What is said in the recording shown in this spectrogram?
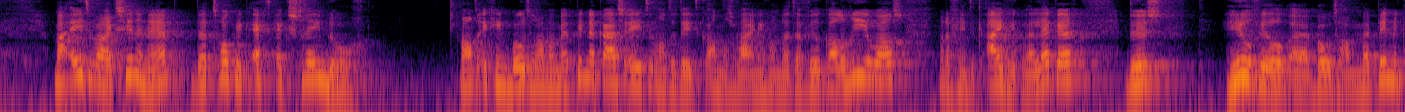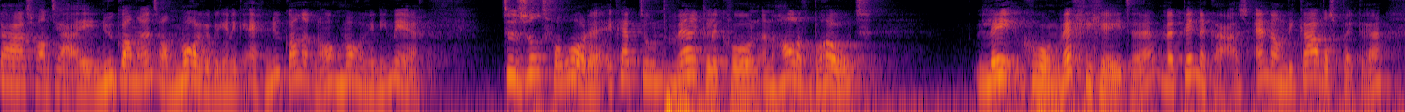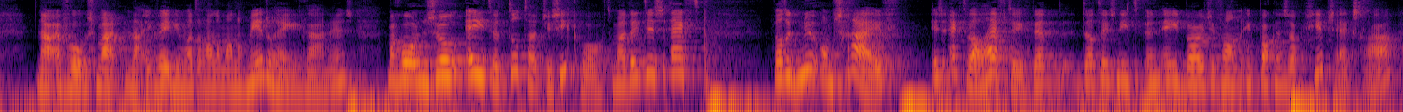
Maar eten waar ik zin in heb, daar trok ik echt extreem door. Want ik ging boterhammen met pindakaas eten, want dat deed ik anders weinig omdat er veel calorieën was. Maar dat vind ik eigenlijk wel lekker. Dus heel veel uh, boterhammen met pindakaas, want ja, nu kan het, want morgen begin ik echt, nu kan het nog, morgen niet meer. Te zot voor woorden. Ik heb toen werkelijk gewoon een half brood gewoon weggegeten met pindakaas en dan die kabelspekken. Nou, en volgens mij, nou, ik weet niet wat er allemaal nog meer doorheen gegaan is. Maar gewoon zo eten totdat je ziek wordt. Maar dit is echt, wat ik nu omschrijf, is echt wel heftig. Dat, dat is niet een eetbuitje van ik pak een zak chips extra.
